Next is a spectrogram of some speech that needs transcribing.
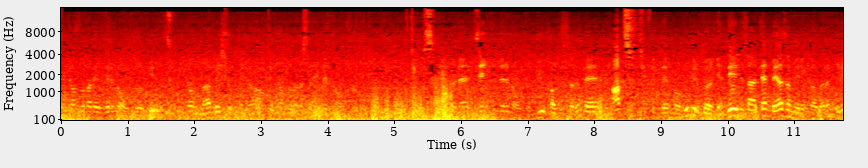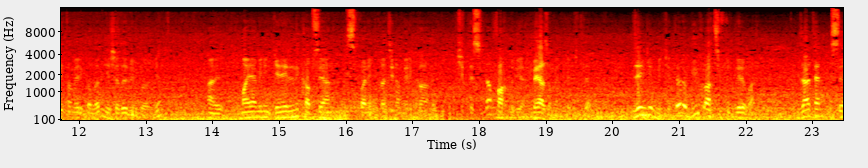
milyon dolar evlerin olduğu, 1,5 milyonla 5 milyon, 6 milyon dolar arasında evlerin olduğu butik bir site. Böyle zenginlerin olduğu, büyük havuzların ve at çiftliklerin olduğu bir bölge. Değil zaten beyaz Amerikalıların, elit Amerikalıların yaşadığı bir bölge. Hani Miami'nin genelini kapsayan Hispanik, Latin Amerika kitlesinden farklı bir yer. Beyaz Amerika kitle. Zengin bir kitle ve büyük at var. Zaten ise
